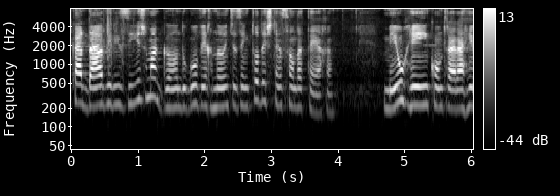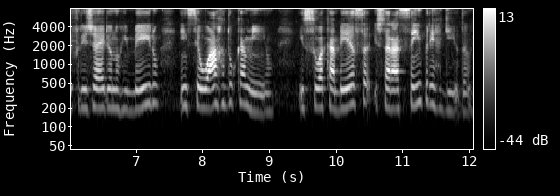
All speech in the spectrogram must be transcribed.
cadáveres e esmagando governantes em toda a extensão da terra. Meu rei encontrará refrigério no ribeiro em seu árduo caminho, e sua cabeça estará sempre erguida.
